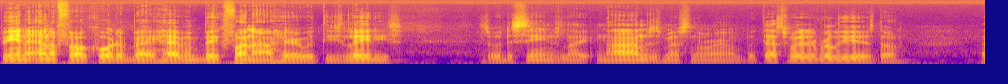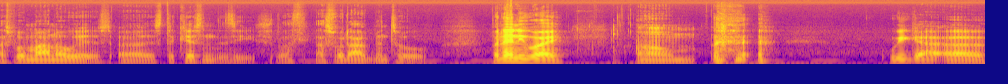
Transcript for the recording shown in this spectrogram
being an NFL quarterback, having big fun out here with these ladies. Is what it seems like. Nah, I'm just messing around, but that's what it really is, though. That's what mono is. Uh, it's the kissing disease. That's, that's what I've been told. But anyway, um, we got uh,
